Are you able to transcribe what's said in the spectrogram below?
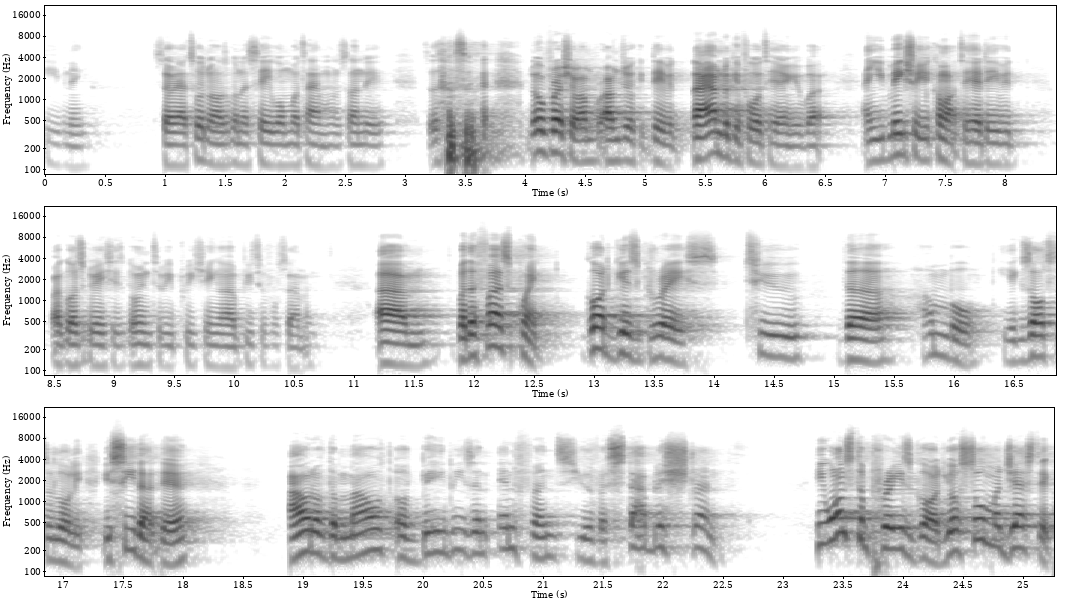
evening. Sorry, I told him I was going to say one more time on Sunday. So, so no pressure. I'm, I'm joking, David. I am looking forward to hearing you, but and you make sure you come out to hear David. By God's grace, he's going to be preaching a beautiful sermon. Um, but the first point, God gives grace to the humble. He exalts the lowly. You see that there. Out of the mouth of babies and infants, you have established strength. He wants to praise God. You're so majestic.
